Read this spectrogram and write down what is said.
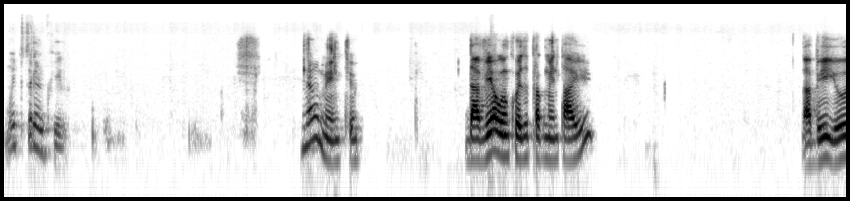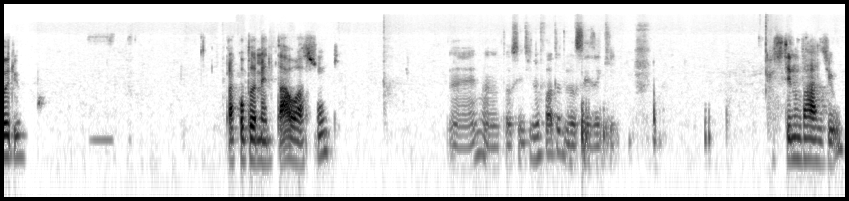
Muito tranquilo. Realmente. Davi, alguma coisa pra comentar aí? Davi, Yuri. Pra complementar o assunto. É, mano, tô sentindo falta de vocês aqui. Tô sentindo um vazio.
